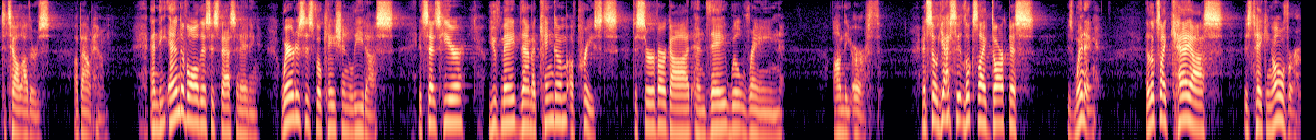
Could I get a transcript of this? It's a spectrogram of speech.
to tell others about him. And the end of all this is fascinating. Where does his vocation lead us? It says here, You've made them a kingdom of priests to serve our God, and they will reign on the earth. And so, yes, it looks like darkness is winning. It looks like chaos is taking over.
